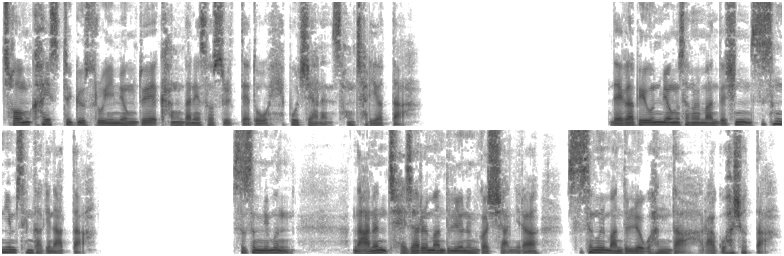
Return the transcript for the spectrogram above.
처음 카이스트 교수로 임명돼 강단에 섰을 때도 해보지 않은 성찰이었다. 내가 배운 명상을 만드신 스승님 생각이 났다. 스승님은 나는 제자를 만들려는 것이 아니라 스승을 만들려고 한다 라고 하셨다.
